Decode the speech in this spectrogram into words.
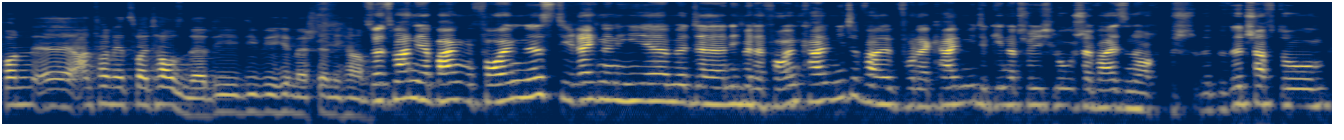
von äh, Anfang der 2000er, die, die wir hier mehr ständig haben. So, jetzt machen ja Banken folgendes: Die rechnen hier mit der, nicht mit der vollen Kaltmiete, weil von der Kaltmiete gehen natürlich logischerweise noch Be Bewirtschaftung,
